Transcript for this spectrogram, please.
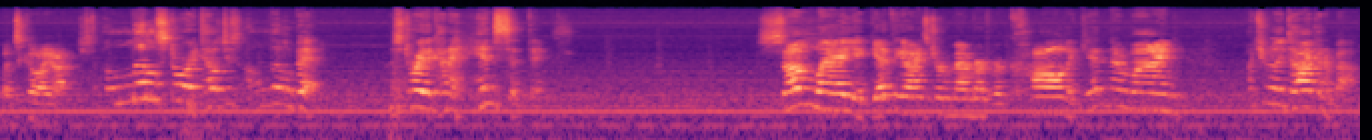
what's going on. Just a little story tells just a little bit. A story that kind of hints at things. Some way you get the audience to remember, to recall, to get in their mind what you're really talking about.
